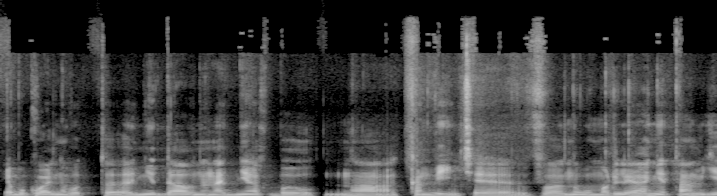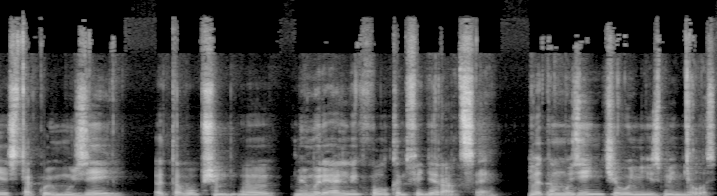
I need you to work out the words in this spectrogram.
Я буквально вот э, недавно на днях был на конвенте в Новом Орлеане. Там есть такой музей. Это, в общем, э, мемориальный холл конфедерации. В этом музее ничего не изменилось.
